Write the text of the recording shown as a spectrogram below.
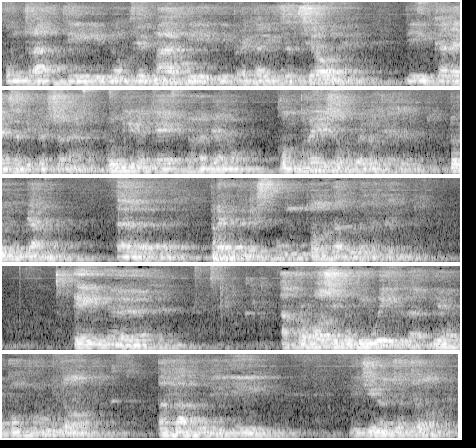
contratti non firmati, di precarizzazione, di carenza di personale. Vuol dire che non abbiamo compreso quello che è accaduto. Noi dobbiamo eh, prendere spunto da quello che è accaduto. E eh, a proposito di Will, io concludo parlando di, di, Gino Giorgione,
